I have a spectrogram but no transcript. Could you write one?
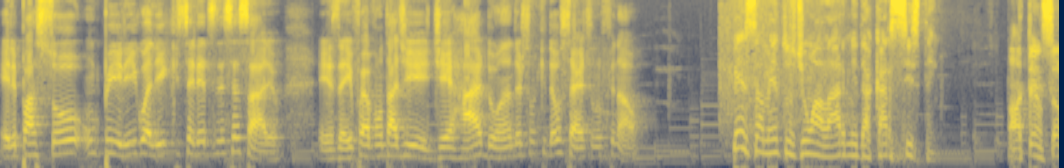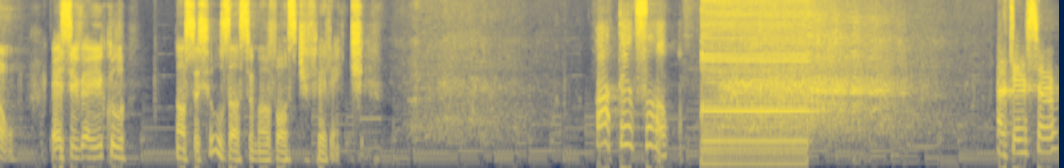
ele passou um perigo ali que seria desnecessário. Esse aí foi a vontade de errar do Anderson que deu certo no final. Pensamentos de um alarme da Car System. Atenção! Esse veículo. Nossa, se eu usasse uma voz diferente. Atenção! Atenção!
